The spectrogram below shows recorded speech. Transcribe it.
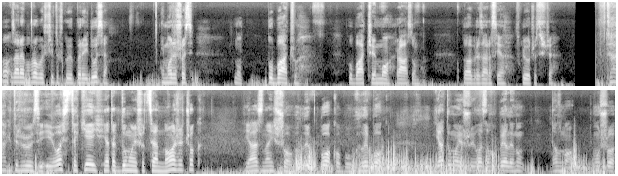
Ну, зараз я попробую з чіточкою перейдуся. І може щось ну, побачу. Побачимо разом. Добре, зараз я включусь ще. Так, друзі, і ось такий, я так думаю, що це ножичок. Я знайшов. Глибоко був, глибоко. Я думаю, що його загубили ну, давно. Тому що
